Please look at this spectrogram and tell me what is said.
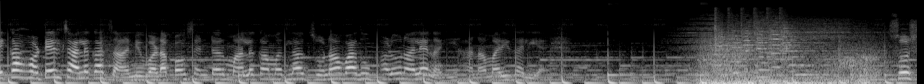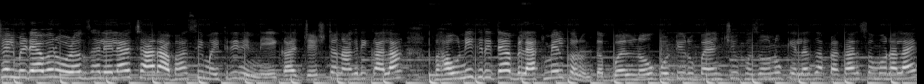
एका हॉटेल चालकाचा आणि वडापाव सेंटर मालकामधला जुना वाद उफाळून आल्यानं ही हाणामारी झाली आहे. सोशल मीडियावर ओळख झालेल्या चार आभासी मैत्रिणींनी एका ज्येष्ठ नागरिकाला भावनिकरित्या ब्लॅकमेल करून तब्बल नऊ कोटी रुपयांची फसवणूक केल्याचा प्रकार समोर आलाय.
